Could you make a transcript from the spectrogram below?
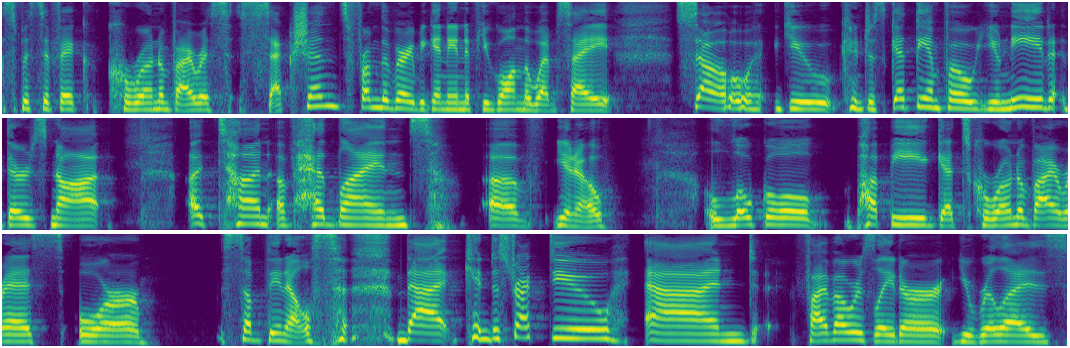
specific coronavirus sections from the very beginning if you go on the website. So you can just get the info you need. There's not a ton of headlines of, you know, local puppy gets coronavirus or something else that can distract you and five hours later, you realize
